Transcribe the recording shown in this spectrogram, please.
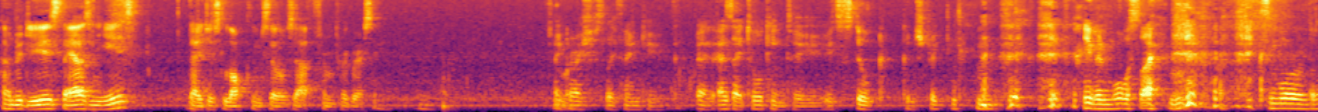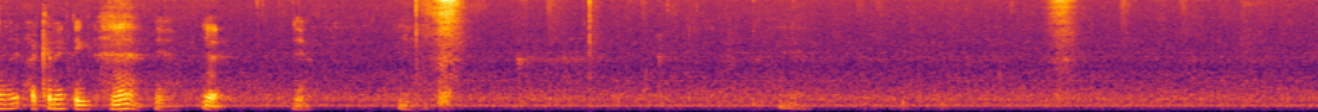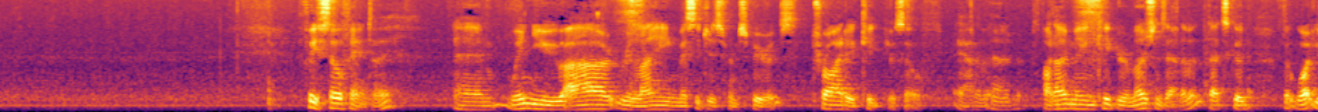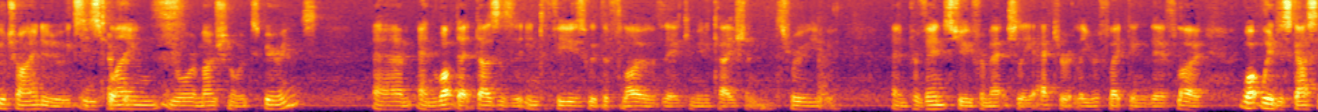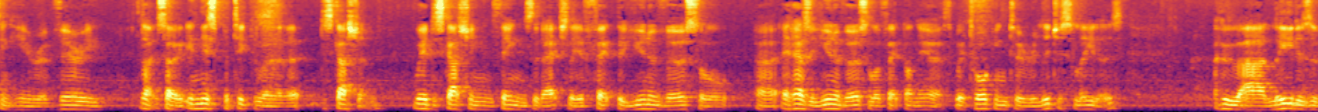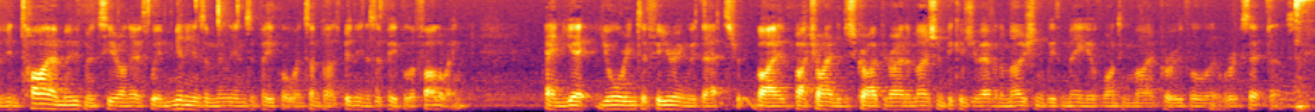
100 years, 1,000 years, they just lock themselves up from progressing. They graciously thank you. As they're talking to you, it's still constricting. Mm. Even more so. Mm. Because more of them are connecting. Yeah. yeah. Yeah. Yeah. For yourself, Anto, um, when you are relaying messages from spirits, try to keep yourself out of it. Out of it. I don't mean keep your emotions out of it, that's good, but what you're trying to do is explain your emotional experience, um, and what that does is it interferes with the flow of their communication through you and prevents you from actually accurately reflecting their flow. What we're discussing here are very, like, so in this particular discussion, we're discussing things that actually affect the universal, uh, it has a universal effect on the earth. We're talking to religious leaders who are leaders of entire movements here on earth where millions and millions of people and sometimes billions of people are following. And yet you're interfering with that by, by trying to describe your own emotion because you have an emotion with me of wanting my approval or acceptance.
